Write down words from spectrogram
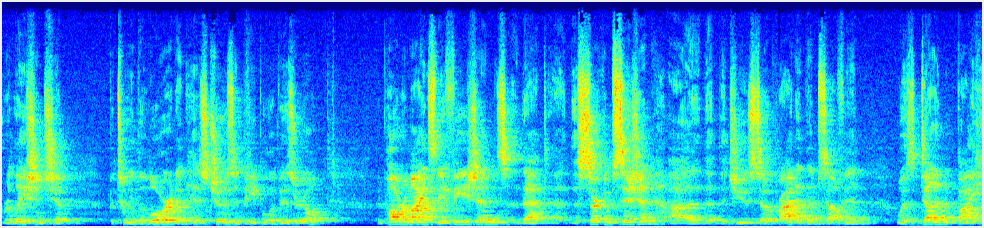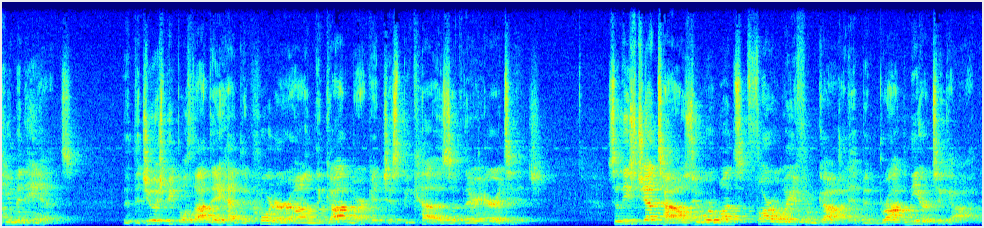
relationship between the Lord and his chosen people of Israel. And Paul reminds the Ephesians that uh, the circumcision uh, that the Jews so prided themselves in was done by human hands. That the Jewish people thought they had the corner on the God market just because of their heritage. So these Gentiles who were once far away from God had been brought near to God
